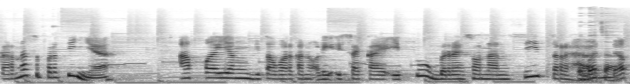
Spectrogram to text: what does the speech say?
Karena sepertinya apa yang ditawarkan oleh isekai itu beresonansi terhadap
